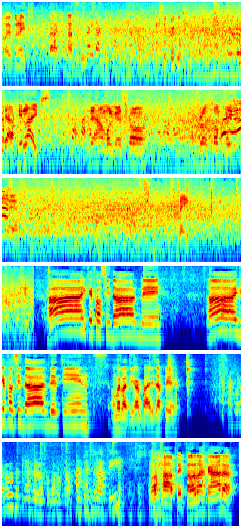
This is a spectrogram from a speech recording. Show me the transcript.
Now we're gonna eat uh, a food, a super good food. Yeah, he likes the hamburgers from from some place here. It's fake. Ai, que falsidade! Ai, que falsidade, teens! Oh my god, your body's up here. What happened? Fala na cara!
